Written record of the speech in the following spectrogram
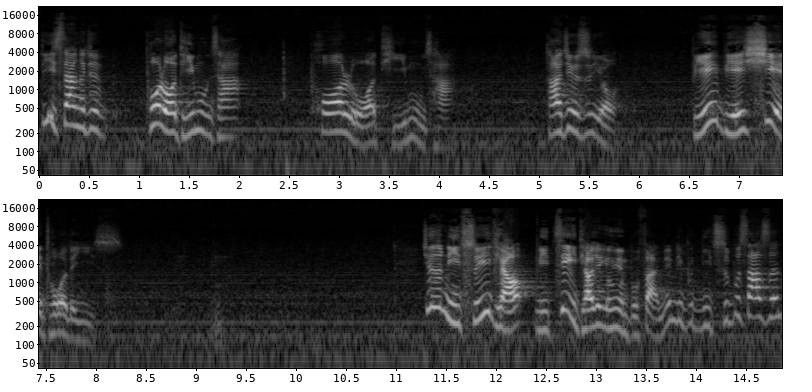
第三个就是波罗提木叉，波罗提木叉，它就是有别别解脱的意思。就是你持一条，你这一条就永远不犯。你你不你持不杀生，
